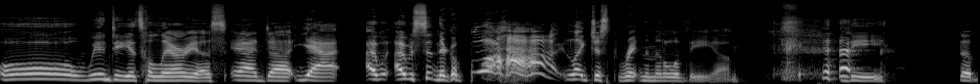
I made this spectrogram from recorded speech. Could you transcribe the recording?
oh, Wendy, it's hilarious. And uh, yeah, I, w- I was sitting there going, "Blah!" like just right in the middle of the um, the the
